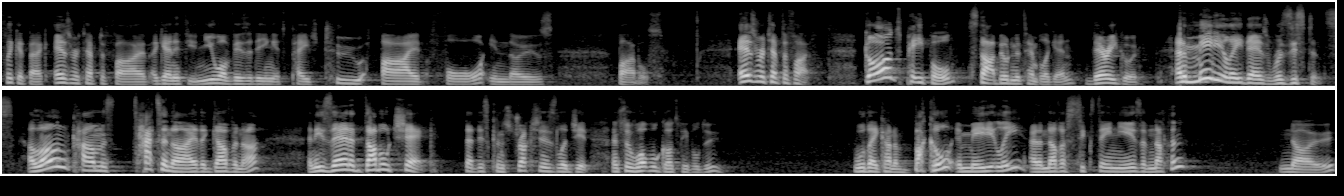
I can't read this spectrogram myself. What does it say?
flick it back. Ezra chapter 5. Again, if you're new or visiting, it's page 254 in those Bibles. Ezra chapter 5. God's people start building the temple again. Very good. And immediately there's resistance. Along comes Tattenai, the governor, and he's there to double check that this construction is legit. And so, what will God's people do? Will they kind of buckle immediately and another 16 years of nothing? No,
